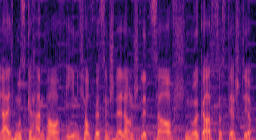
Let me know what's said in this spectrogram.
Ja, ich muss Geheimpower auf ihn. Ich hoffe, wir sind schneller und Schlitzer auf Schnurgas, dass der stirbt.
